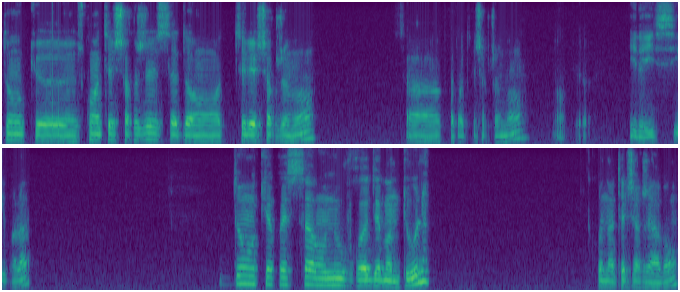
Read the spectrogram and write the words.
Donc, euh, ce qu'on a téléchargé, c'est dans téléchargement. Ça, pas dans téléchargement. Donc, euh, il est ici, voilà. Donc, après ça, on ouvre Demon Tool. Qu'on a téléchargé avant.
